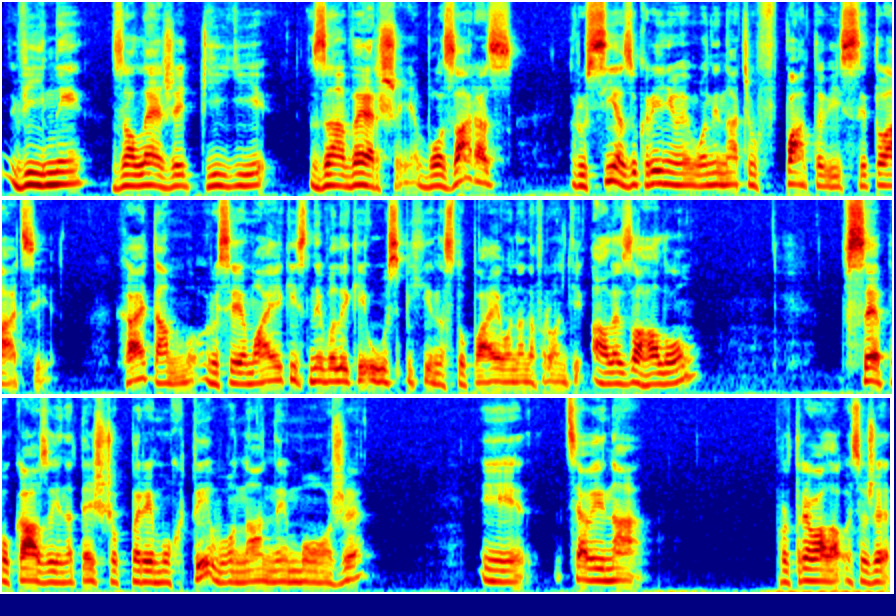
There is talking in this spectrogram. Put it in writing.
війни, залежить її завершення. Бо зараз Росія з Україною, вони наче в патовій ситуації. Хай там Росія має якісь невеликі успіхи, наступає вона на фронті, але загалом все показує на те, що перемогти вона не може. І ця війна протривала ось уже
